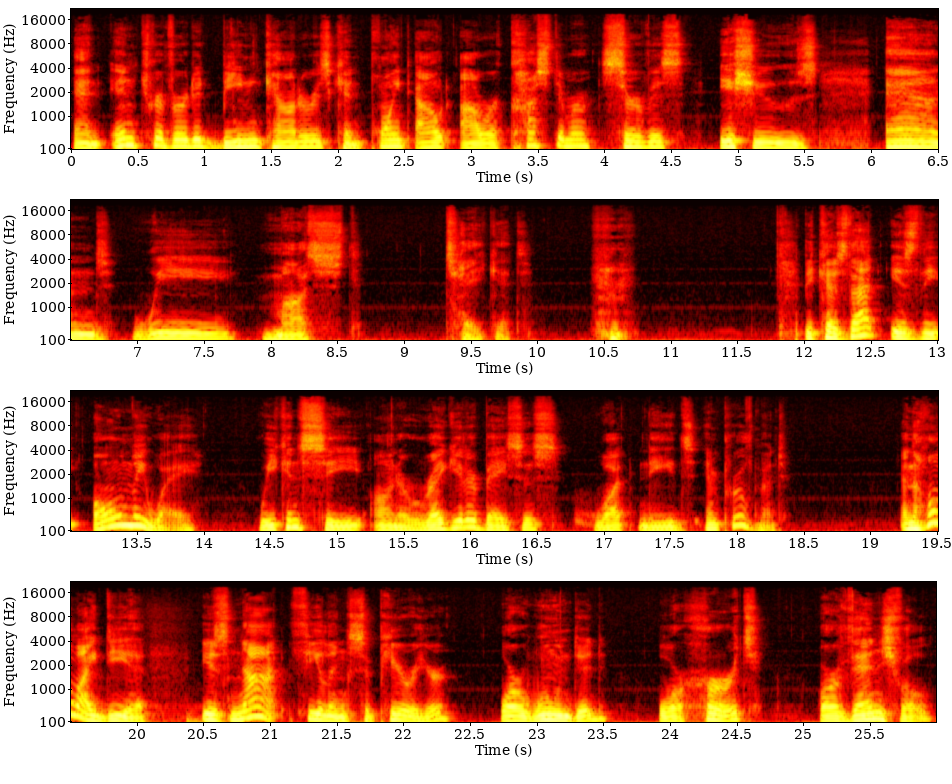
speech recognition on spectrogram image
and introverted bean counters can point out our customer service issues, and we must take it. because that is the only way we can see on a regular basis what needs improvement. And the whole idea is not feeling superior or wounded or hurt or vengeful.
